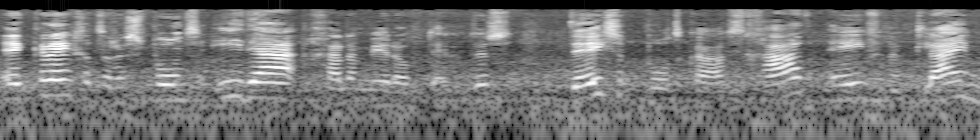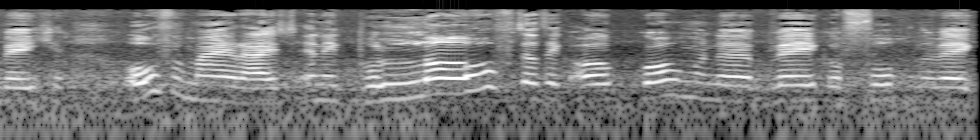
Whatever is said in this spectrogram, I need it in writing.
ik kreeg het respons. Ida, ga er meer over vertellen. Dus deze podcast gaat even een klein beetje over mijn reis. En ik beloof dat ik ook komende week of volgende week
